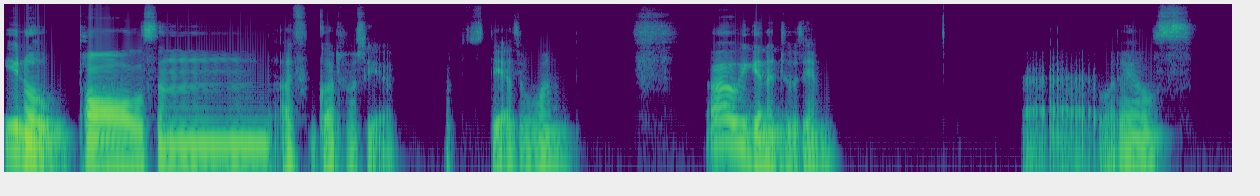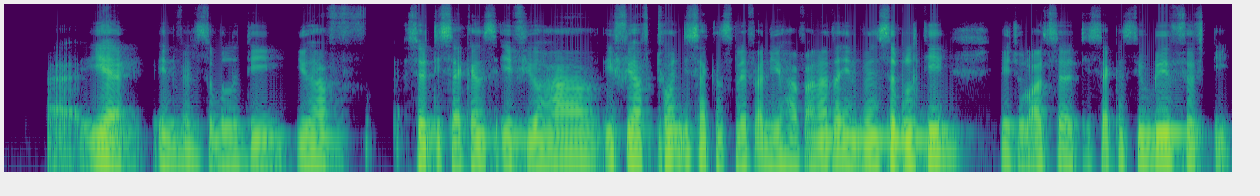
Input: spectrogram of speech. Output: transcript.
you know poles and i forgot what's here what's the other one. Oh we're gonna do them. Uh what else uh, yeah invincibility. You have 30 seconds. If you have if you have 20 seconds left and you have another invincibility it will add 30 seconds. You'll be 50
